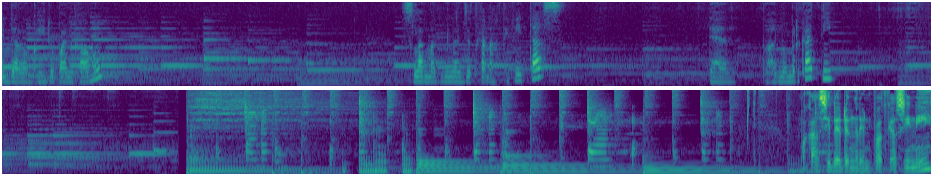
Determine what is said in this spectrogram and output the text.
di dalam kehidupan kamu? Selamat melanjutkan aktivitas, dan Tuhan memberkati. Makasih udah dengerin podcast ini.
